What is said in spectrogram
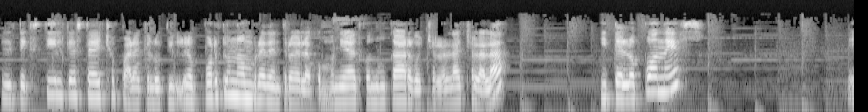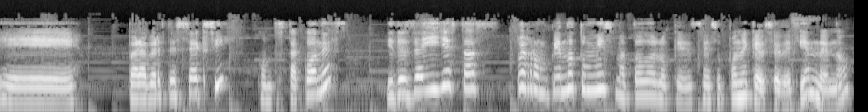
el textil que está hecho para que lo, util- lo porte un hombre dentro de la comunidad con un cargo, chalala, chalala, y te lo pones eh, para verte sexy con tus tacones y desde ahí ya estás pues rompiendo tú misma todo lo que se supone que se defiende, ¿no?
